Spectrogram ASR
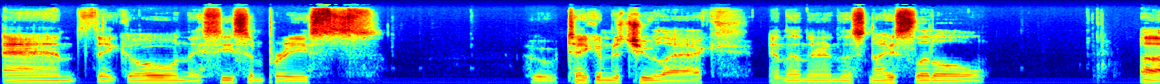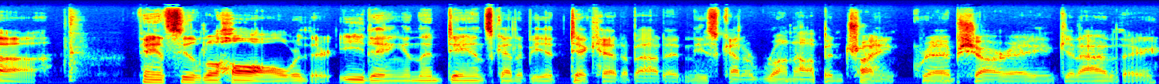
And they go and they see some priests who take him to Chulak, and then they're in this nice little, uh, fancy little hall where they're eating, and then Dan's got to be a dickhead about it, and he's got to run up and try and grab Sha're and get out of there.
